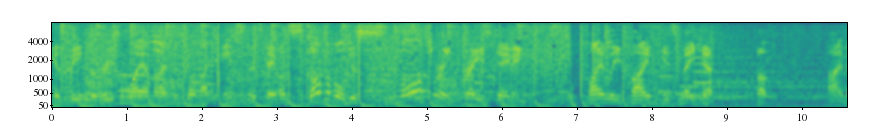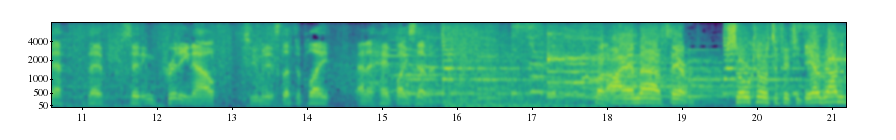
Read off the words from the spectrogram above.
has been the reason why IMF has got back into this game. Unstoppable, just slaughtering CraZe Gaming. Will finally find his maker. But IMF, they're sitting pretty now. Two minutes left to play and ahead by seven. But IMF, they're so close to 50. They have rounded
